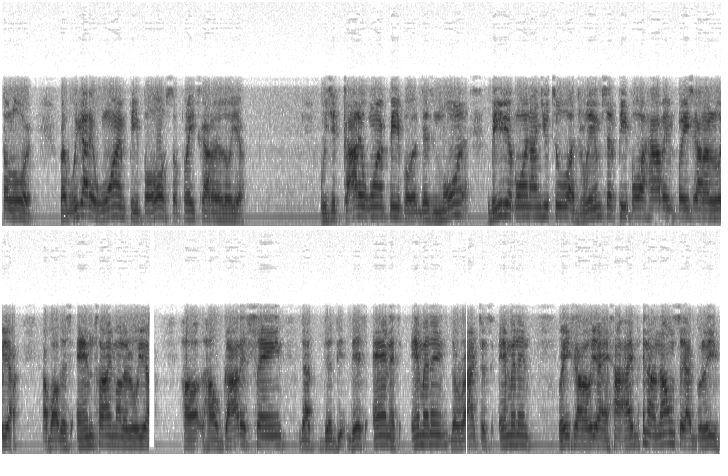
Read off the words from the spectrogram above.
the Lord, but we got to warn people also. Praise God, hallelujah. We just got to warn people. There's more video going on YouTube, or dreams that people are having. Praise God, hallelujah. About this end time, hallelujah how how God is saying that the, this end is imminent, the righteous is imminent. Praise hallelujah. And I, I've been announcing, I believe,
